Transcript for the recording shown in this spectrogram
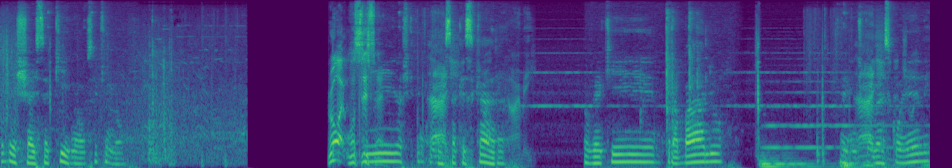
Vou deixar isso aqui? Não, isso aqui não. Right, what's this e acho que tem que conversar com esse cara. Vou ver aqui. Trabalho. Aí a gente conversa com ele.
